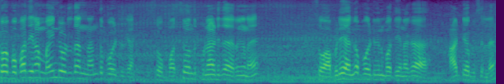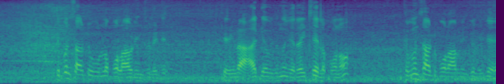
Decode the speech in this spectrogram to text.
ஸோ இப்போ பார்த்தீங்கன்னா மைண்ட் ரோட்டில் தான் நடந்து போயிட்டுருக்கேன். ஸோ பஸ் வந்து பின்னாடி தான் இறங்கினேன். ஸோ அப்படியே எங்கே போயிட்டுருக்குன்னு பார்த்தீங்கன்னாக்கா ஆர்டி ஆஃபீஸில் டிஃபன் சாப்பிட்டு உள்ளே போகலாம் அப்படின்னு சொல்லிட்டு. சரிங்களா? ஆர்டி ஆஃபீஸ் வந்து ரைட் சைடில் போனோம். டிஃபன் சாப்பிட்டு போகலாம் அப்படின்னு சொல்லிட்டு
